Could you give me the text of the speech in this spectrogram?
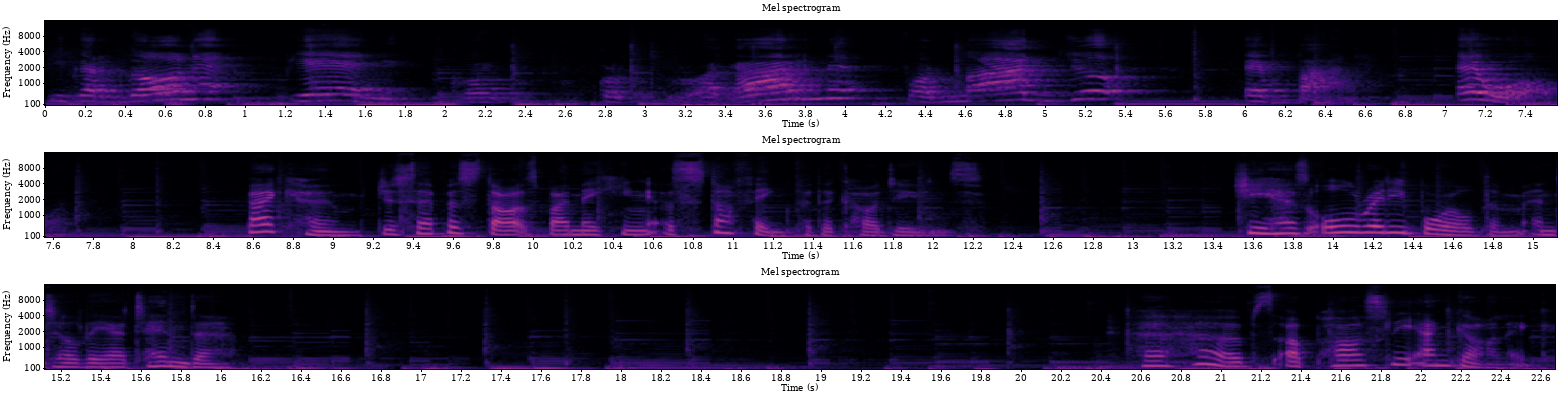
i cardone pieni con, con la carne, formaggio e pane e uova. Back home, Giuseppa starts by making a stuffing for the cardoons. She has already boiled them until they are tender. Her herbs are parsley and garlic.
